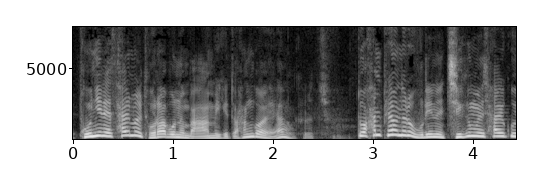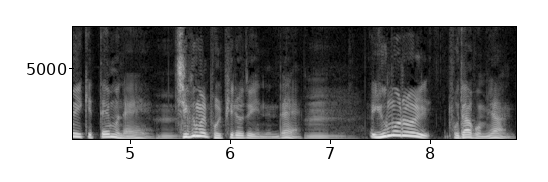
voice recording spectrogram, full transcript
본인의 삶을 돌아보는 마음이기도 한 거예요. 그렇죠. 또 한편으로 우리는 지금을 살고 있기 때문에 음. 지금을 볼 필요도 있는데 음, 유물을 보다 보면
